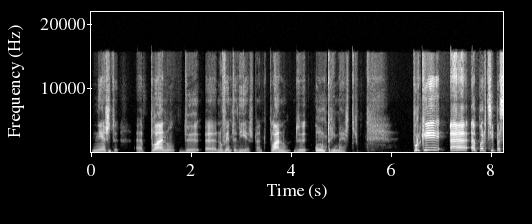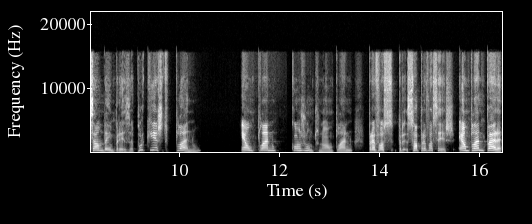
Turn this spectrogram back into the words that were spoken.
neste uh, plano de uh, eh, 90 dias, portanto, plano de um trimestre. Porquê uh, a participação da empresa? Porque este plano é um plano conjunto, não é um plano para para, só para vocês. É um plano para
